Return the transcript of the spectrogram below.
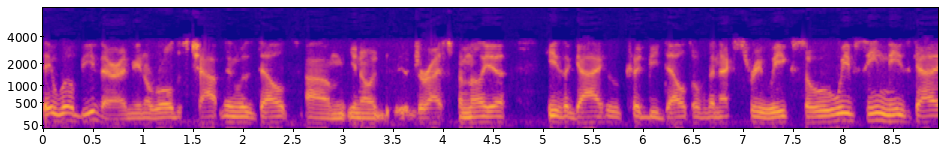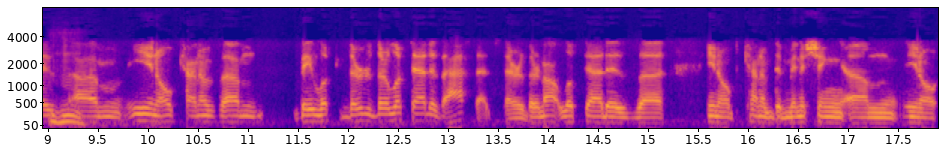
they will be there. I mean, Aroldis Chapman was dealt, um, you know, Jeurys Familia he's a guy who could be dealt over the next three weeks. So we've seen these guys, mm-hmm. um, you know, kind of um, they look they're they're looked at as assets. They're they're not looked at as uh, you know kind of diminishing um, you know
